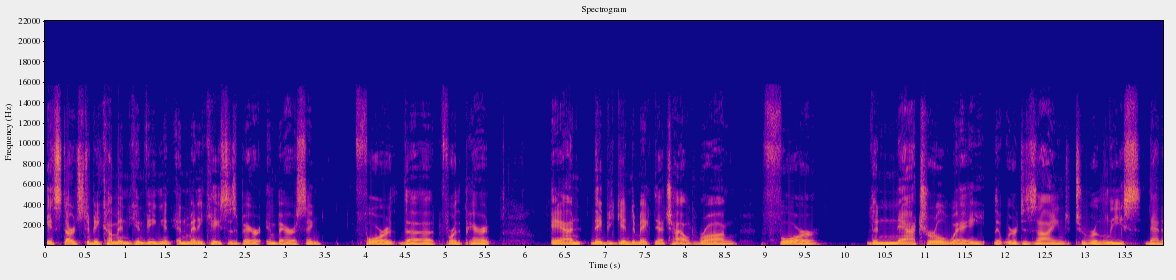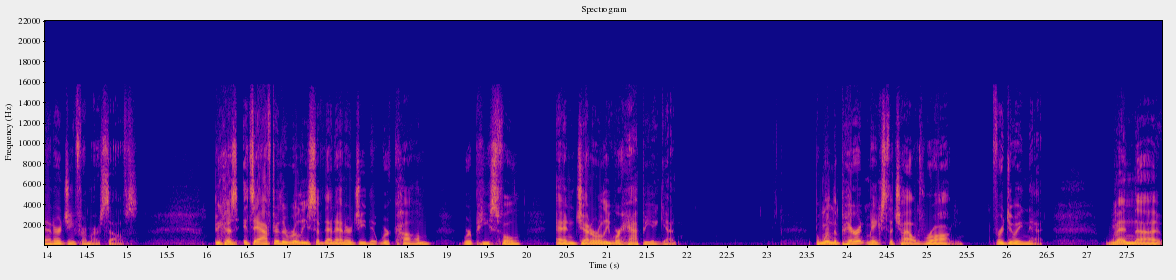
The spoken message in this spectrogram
it starts to become inconvenient and in many cases bear, embarrassing for the for the parent and they begin to make that child wrong for the natural way that we're designed to release that energy from ourselves because it's after the release of that energy that we're calm we're peaceful and generally we're happy again but when the parent makes the child wrong for doing that when the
